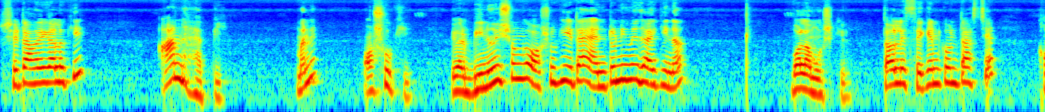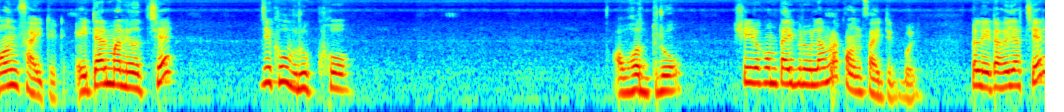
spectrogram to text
সেটা হয়ে গেল কি? আনহ্যাপি মানে অসুখী। এবার বিনয়ীর সঙ্গে অসুখী, এটা অ্যান্টোনিমে যায় কি না বলা মুশকিল। তাহলে সেকেন্ড কোনটা আসছে? কনসাইটেড এইটার মানে হচ্ছে যে খুব রুক্ষ, অভদ্র সেই রকম টাইপের হলে আমরা কনসাইটেড বলি। তাহলে এটা হয়ে যাচ্ছে এর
